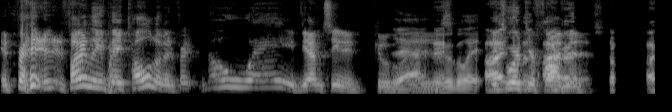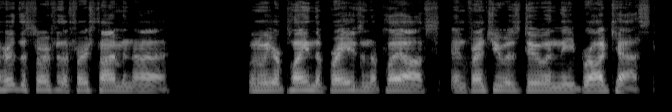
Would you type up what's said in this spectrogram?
And, Fre- and finally, they told him, and Fre- no way. If you haven't seen it, Google Yeah, it. It is- Google it. It's I- worth so your I five heard- minutes. I heard the story for the first time in uh when we were playing the Braves in the playoffs and Frenchie was doing the broadcast.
